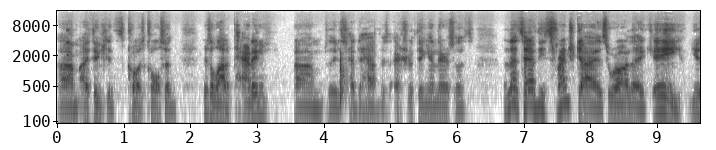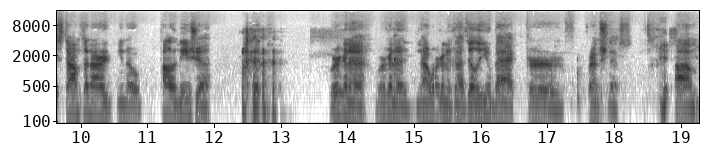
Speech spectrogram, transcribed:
Um, I think it's as Cole said. There's a lot of padding, um, so they just had to have this extra thing in there. So it's let's have these French guys who are like, "Hey, you stomped on our, you know, Polynesia. we're gonna, we're gonna now we're gonna Godzilla you back, grr, Frenchness." Um,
